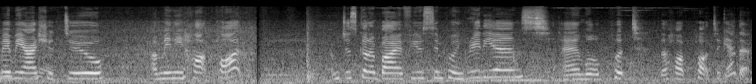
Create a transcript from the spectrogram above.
maybe I should do a mini hot pot. I'm just gonna buy a few simple ingredients and we'll put the hot pot together.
